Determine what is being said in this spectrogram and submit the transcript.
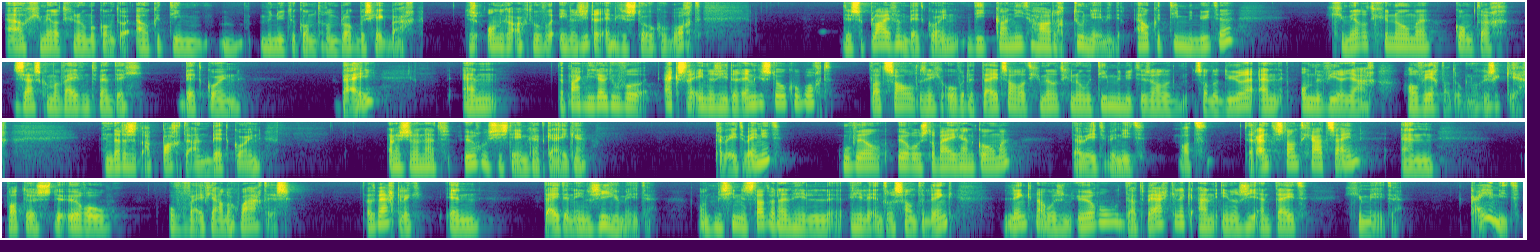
Elk gemiddeld genomen komt elke 10 minuten komt er een blok beschikbaar. Dus ongeacht hoeveel energie erin gestoken wordt, de supply van Bitcoin die kan niet harder toenemen. Elke 10 minuten, gemiddeld genomen, komt er 6,25 Bitcoin bij. En dat maakt niet uit hoeveel extra energie erin gestoken wordt. Dat zal zich over de tijd, zal het gemiddeld genomen 10 minuten zal het, zal het duren. En om de vier jaar halveert dat ook nog eens een keer. En dat is het aparte aan Bitcoin. En als je dan naar het eurosysteem gaat kijken, dat weten wij niet. Hoeveel euro's erbij gaan komen. Dat weten we niet wat de rentestand gaat zijn. En wat dus de euro over vijf jaar nog waard is. Daadwerkelijk in tijd en energie gemeten. Want misschien is dat wel een hele, hele interessante link. link nou eens een euro daadwerkelijk aan energie en tijd gemeten. Kan je niet.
